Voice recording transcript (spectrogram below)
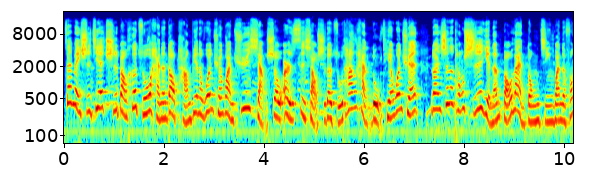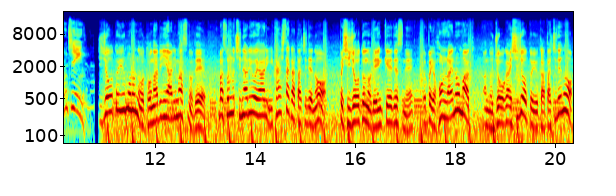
在美食街吃饱喝足，还能到旁边的温泉馆区享受二十四小时的足汤和露天温泉，暖身的同时，也能饱览东京湾的风景。市場というものの隣にありますので、まあ、その地なりをやはり生かした形でのやっぱり市場との連携ですねやっぱり本来の,、まあ、あの場外市場という形での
